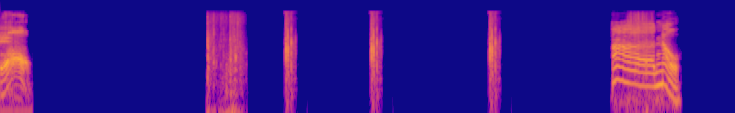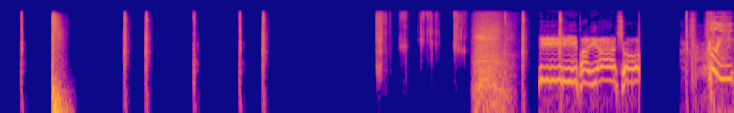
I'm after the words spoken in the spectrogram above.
Oh! Uh, no. Pagliaccio! Glee!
